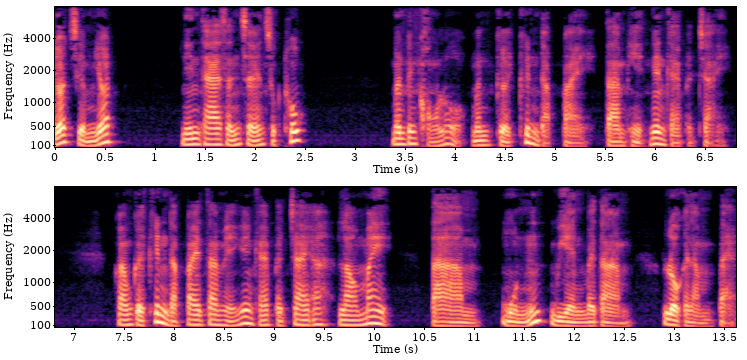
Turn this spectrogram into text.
ยศเสื่อมยศ นินทาสันเสริญสุขทุกข์มันเป็นของโลกมันเกิดขึ้นดับไปตามเหตุเงื่อนไขปัจจัย ความเกิดขึ้นดับไปตามเหตุเงื่อนไขปัจจัยอะเราไม่ตามหมุนเวียนไปตาม โลกธรรมแปด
